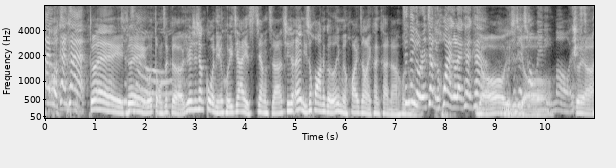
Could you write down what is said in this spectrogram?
来我看看？对对，我懂这个，因为就像过年回家也是这样子啊。其实，哎，你是画那个，你们画一张来看看啊。真的有人叫你画一个来看看？有，也是有。超没礼貌哎。对啊，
